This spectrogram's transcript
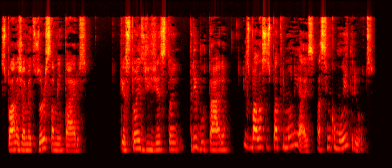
os planejamentos orçamentários, questões de gestão tributária e os balanços patrimoniais, assim como entre outros.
